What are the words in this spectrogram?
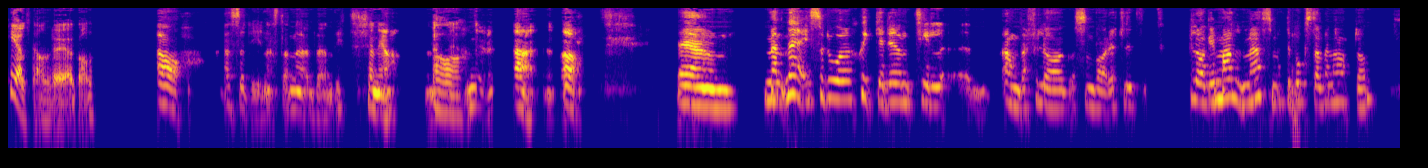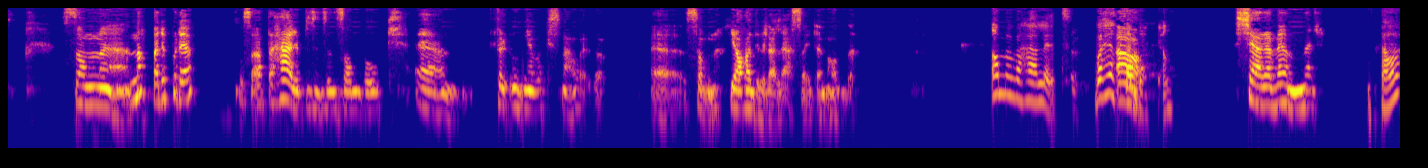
helt andra ögon. Ja, alltså det är nästan nödvändigt känner jag. Ja. ja, ja. Um, men nej, så då skickade jag den till andra förlag och som var ett litet förlag i Malmö som hette Bokstaven 18 som eh, nappade på det och sa att det här är precis en sån bok eh, för unga vuxna eh, som jag hade velat läsa i den åldern. Ja men vad härligt. Vad hette ja. boken? Kära vänner. Ja.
